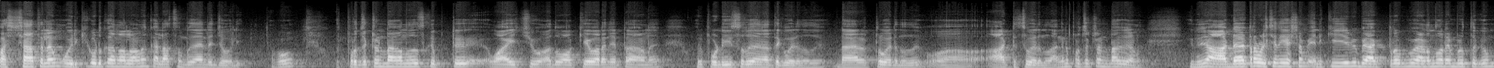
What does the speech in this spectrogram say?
പശ്ചാത്തലം ഒരുക്കി കൊടുക്കുക എന്നുള്ളതാണ് കലാസംവിധായകന്റെ ജോലി. അപ്പോൾ പ്രൊജക്റ്റ് ഉണ്ടാകുന്നത് സ്ക്രിപ്റ്റ് വായിച്ചു അത് ഓക്കെ പറഞ്ഞിട്ടാണ് ഒരു പ്രൊഡ്യൂസർ അതിനകത്തേക്ക് വരുന്നത് ഡയറക്ടർ വരുന്നത് ആർട്ടിസ്റ്റ് വരുന്നത്. അങ്ങനെ പ്രൊജക്റ്റ് ഉണ്ടാകുകയാണ്. ഇതിന് ആർട്ട് ഡയറക്ടർ വിളിച്ചതിന് ശേഷം എനിക്ക് ഈ ഒരു ബാക്ക് ഡ്രോപ്പ് വേണമെന്ന് പറയുമ്പോഴത്തേക്കും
